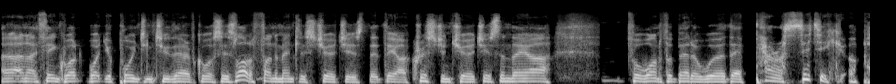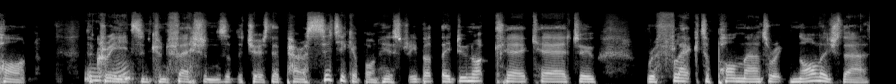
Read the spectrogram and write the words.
Uh, and I think what, what you're pointing to there, of course, is a lot of fundamentalist churches that they are Christian churches and they are, for want of a better word, they're parasitic upon the mm-hmm. creeds and confessions of the church. They're parasitic upon history, but they do not care, care to reflect upon that or acknowledge that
